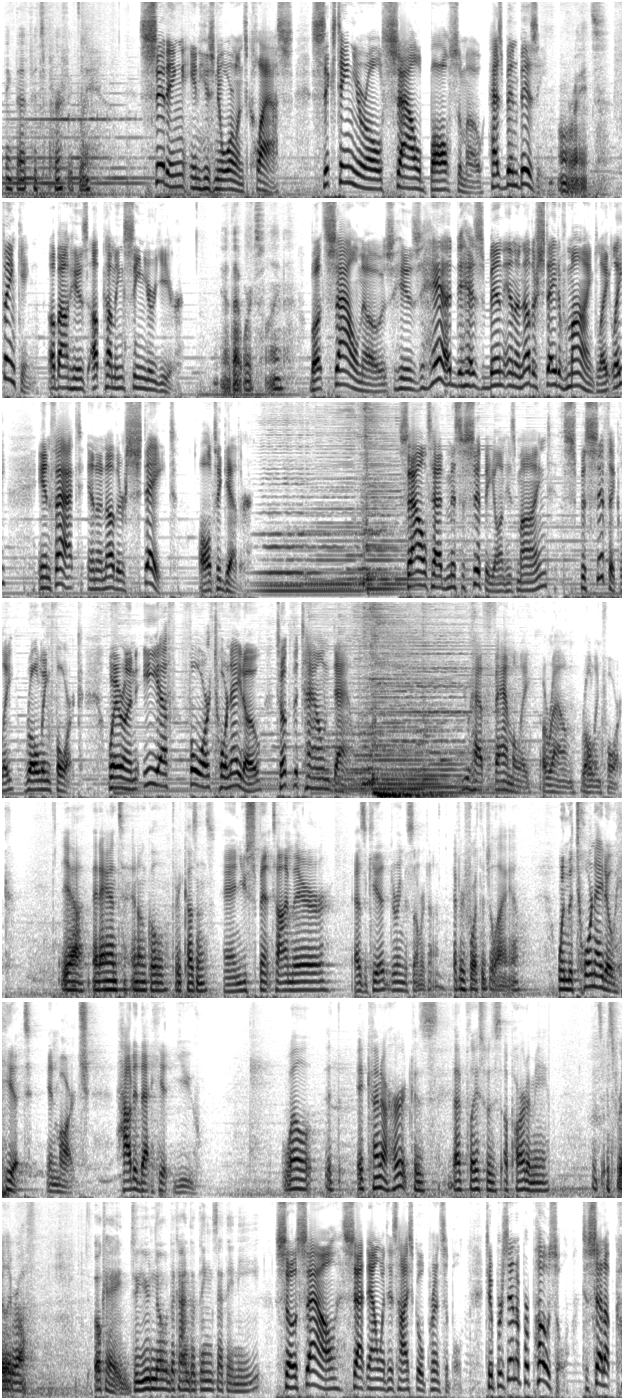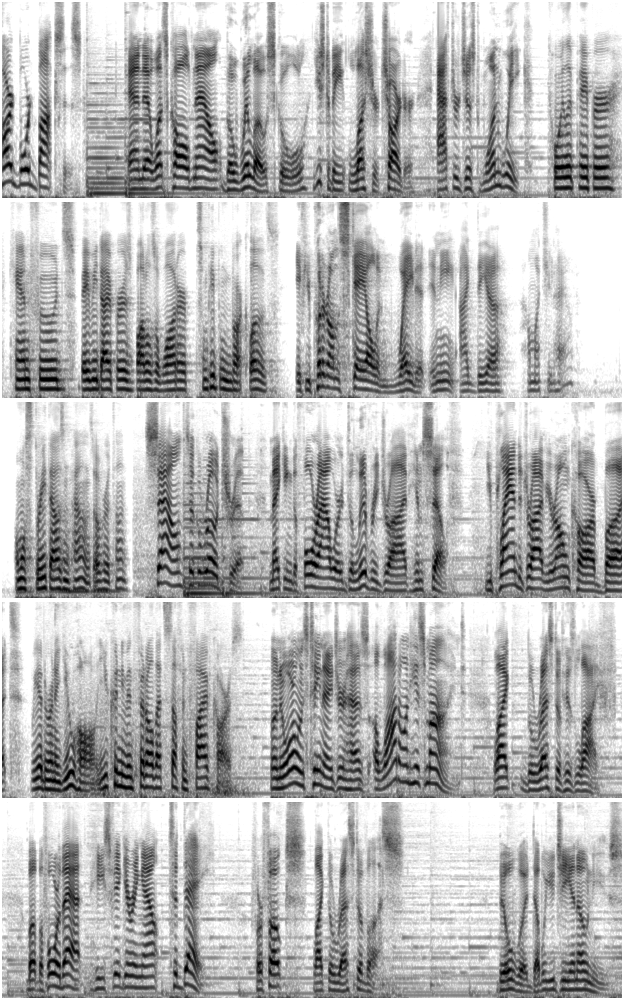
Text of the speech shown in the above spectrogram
I think that fits perfectly. Sitting in his New Orleans class, 16 year old Sal Balsamo has been busy All right. thinking about his upcoming senior year. Yeah, that works fine. But Sal knows his head has been in another state of mind lately. In fact, in another state altogether. Sal's had Mississippi on his mind, specifically Rolling Fork, where an EF4 tornado took the town down. You have family around Rolling Fork, Yeah, an aunt, an uncle, three cousins. and you spent time there as a kid during the summertime? Every 4th of July, yeah. When the tornado hit in March, how did that hit you? Well, it, it kind of hurt because that place was a part of me. It's, it's really rough. Okay, do you know the kind of things that they need? So Sal sat down with his high school principal to present a proposal to set up cardboard boxes. And at what's called now the Willow School, used to be Lusher Charter, after just one week, Toilet paper, canned foods, baby diapers, bottles of water. Some people even brought clothes. if you put it on the scale and weighed it, any idea how much you'd have? Almost 3,000 pounds, over a ton. Sal took a road trip, making the four hour delivery drive himself. You planned to drive your own car, but We had to rent a U-Haul. You couldn't even fit all that stuff in five cars. A New Orleans teenager has a lot on his mind, like the rest of his life. But before that, he's figuring out today for folks like the rest of us. Bill Wood, WGNO News.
